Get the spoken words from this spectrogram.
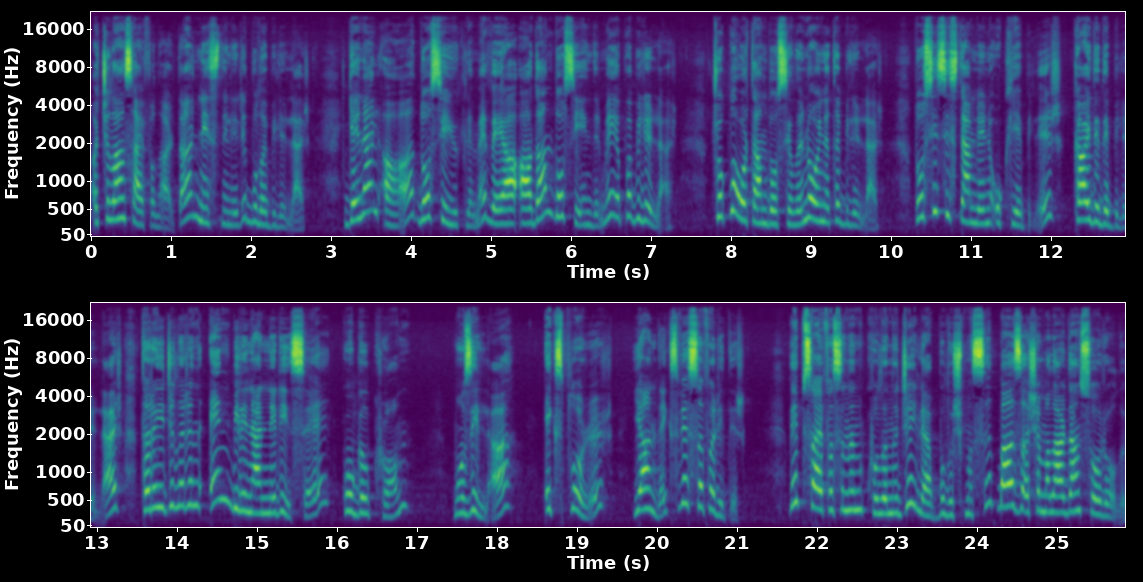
Açılan sayfalarda nesneleri bulabilirler. Genel ağa dosya yükleme veya ağdan dosya indirme yapabilirler. Çoklu ortam dosyalarını oynatabilirler. Dosya sistemlerini okuyabilir, kaydedebilirler. Tarayıcıların en bilinenleri ise Google Chrome, Mozilla, Explorer, Yandex ve Safari'dir. Web sayfasının kullanıcıyla buluşması bazı aşamalardan sonra olur.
